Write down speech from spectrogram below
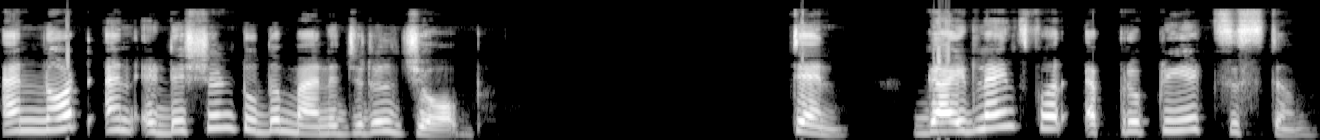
and not an addition to the managerial job. 10. Guidelines for Appropriate System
